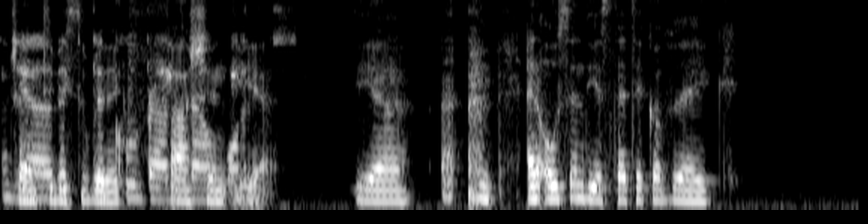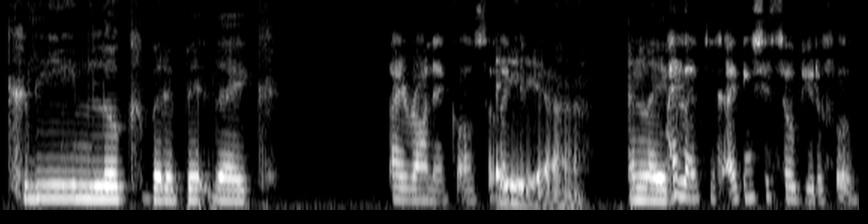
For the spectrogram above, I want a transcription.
Trying yeah, to be like super, like, cool fashion, yeah. Yeah. and also in the aesthetic of like clean look but a bit like Ironic also. Like yeah. And like I like it. I think she's so beautiful.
